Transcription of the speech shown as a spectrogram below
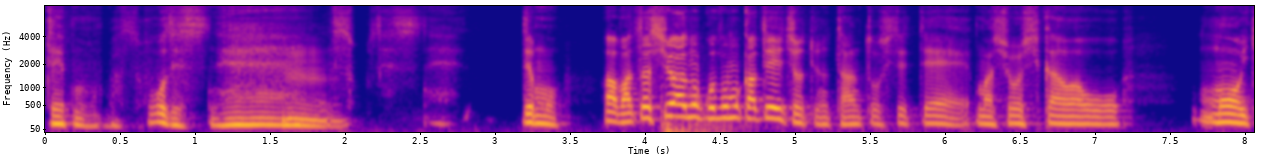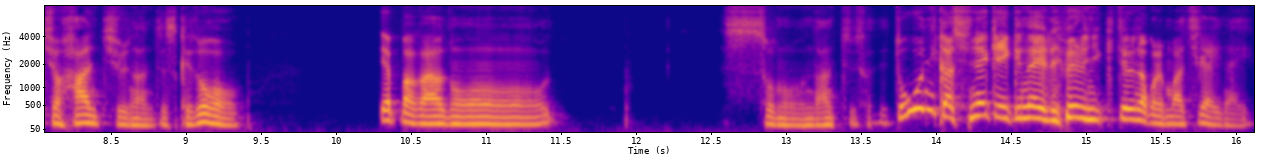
でも、まあ、そうですね。うんそうですね。でも、まあ、私はあの子ども家庭庁っていうのを担当してて、まあ、少子化をもう一応範疇なんですけど、やっぱあのその、なんていうんですかね、どうにかしなきゃいけないレベルに来てるのはこれ間違いない。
